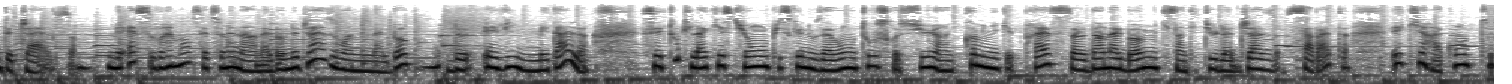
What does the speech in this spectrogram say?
de jazz. Mais est-ce vraiment cette semaine un album de jazz ou un album de heavy metal? C'est toute la question puisque nous avons tous reçu un communiqué de presse d'un album qui s'intitule Jazz Sabbath et qui raconte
